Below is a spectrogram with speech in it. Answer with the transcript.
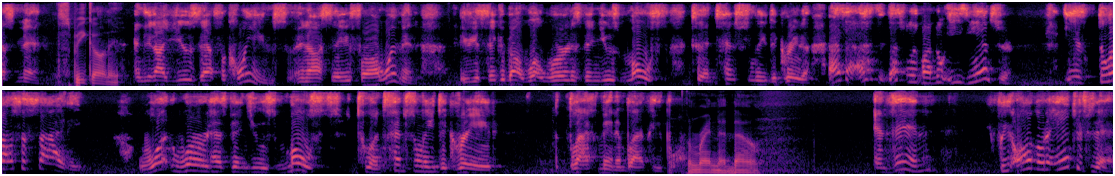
as men. Speak on it. And then I use that for queens, and I say for our women. If you think about what word has been used most to intentionally degrade us, that's, that's, that's really my new easy answer. Is throughout society, what word has been used most to intentionally degrade black men and black people? I'm writing that down. And then we all know the answer to that.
